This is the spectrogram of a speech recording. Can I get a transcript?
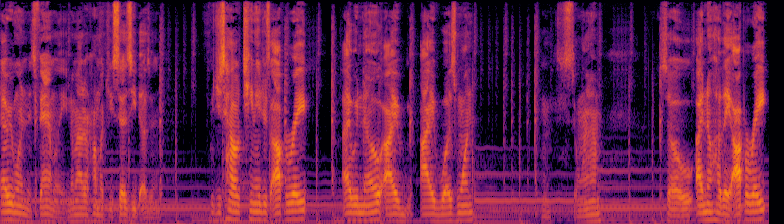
everyone in his family, no matter how much he says he doesn't. Which is how teenagers operate. I would know. I I was one. Hmm, still am. So I know how they operate,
